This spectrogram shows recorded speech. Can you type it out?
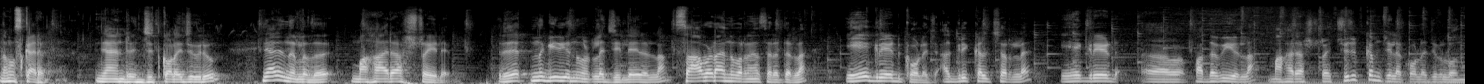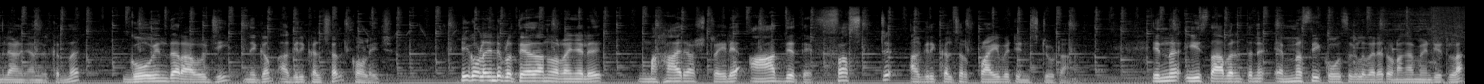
നമസ്കാരം. ഞാൻ രഞ്ജിത് കോളേജ് ഗുരു. ഞാൻ ഇന്നുള്ളത് മഹാരാഷ്ട്രയിലെ രത്നഗിരി എന്ന് പറഞ്ഞിട്ടുള്ള ജില്ലയിലുള്ള സാവട എന്ന് പറയുന്ന സ്ഥലത്തുള്ള എ ഗ്രേഡ് കോളേജ് അഗ്രികൾച്ചറിലെ എ ഗ്രേഡ് പദവിയുള്ള മഹാരാഷ്ട്ര ചുരുക്കം ചില കോളേജുകളിൽ ഒന്നിലാണ് ഞാൻ നിൽക്കുന്നത്. Govinda Raoji Nigam agriculture college. ഈ കോളേജിന്റെ പ്രത്യേകത എന്ന് പറഞ്ഞു കഴിഞ്ഞാൽ മഹാരാഷ്ട്രയിലെ ആദ്യത്തെ ഫസ്റ്റ് അഗ്രികൾച്ചർ പ്രൈവറ്റ് ഇൻസ്റ്റിറ്റ്യൂട്ടാണ് ഇന്ന് ഈ സ്ഥാപനത്തിന് എം എസ് സി കോഴ്സുകൾ വരെ തുടങ്ങാൻ വേണ്ടിയിട്ടുള്ള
